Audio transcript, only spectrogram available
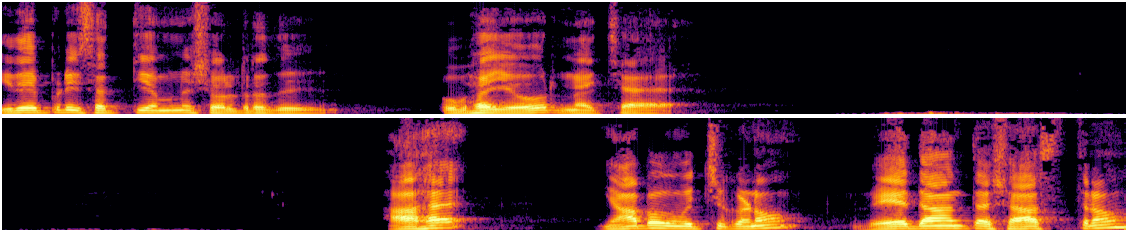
இது எப்படி சத்தியம்னு சொல்கிறது உபயோர் நச்ச. ஆக ஞாபகம் வச்சுக்கணும் வேதாந்த சாஸ்திரம்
